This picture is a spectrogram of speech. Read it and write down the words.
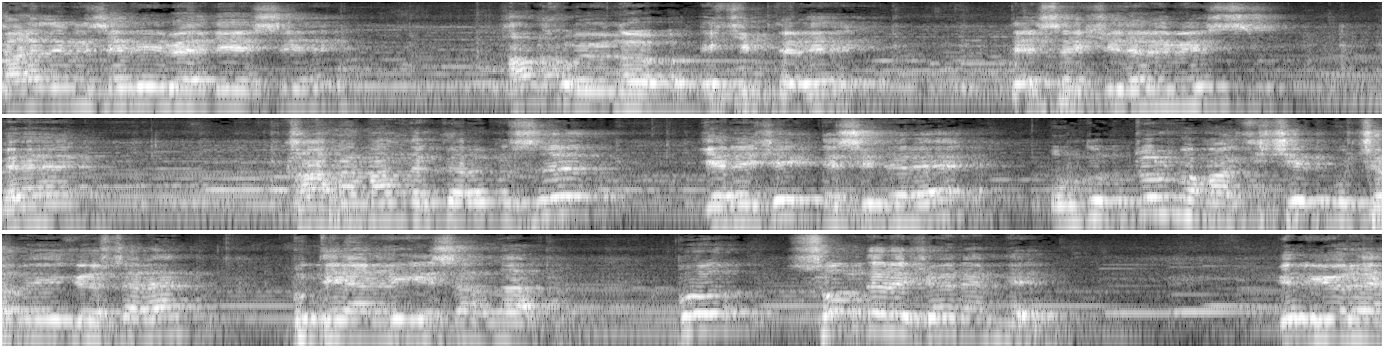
Karadeniz Ereğli Belediyesi halk oyunu ekipleri, destekçilerimiz ve kahramanlıklarımızı gelecek nesillere unutturmamak için bu çabayı gösteren bu değerli insanlar. Bu son derece önemli. Bir yöre,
